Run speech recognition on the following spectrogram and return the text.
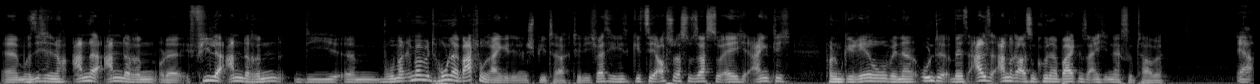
ähm, und sicherlich noch alle anderen oder viele anderen, die, ähm, wo man immer mit hohen Erwartungen reingeht in den Spieltag, Titi. Ich weiß nicht, geht es dir auch so, dass du sagst, so, ey, ich, eigentlich von einem Guerrero, wenn er unter, wenn es alles andere als ein grüner Balken ist, eigentlich inakzeptabel. Ja.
